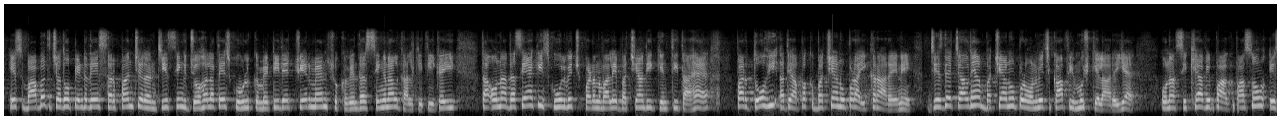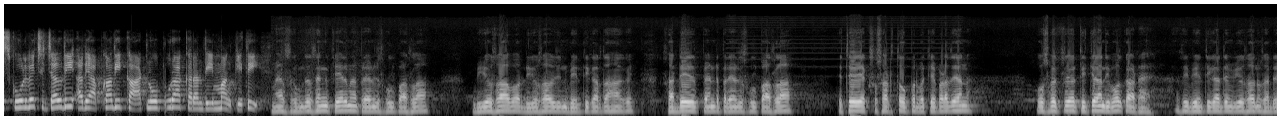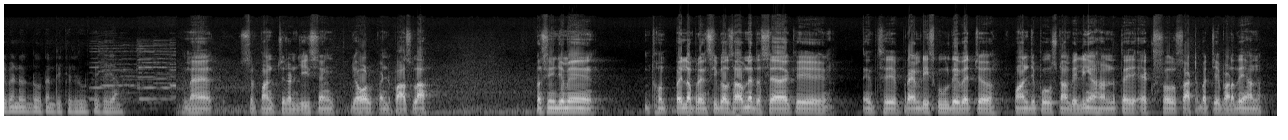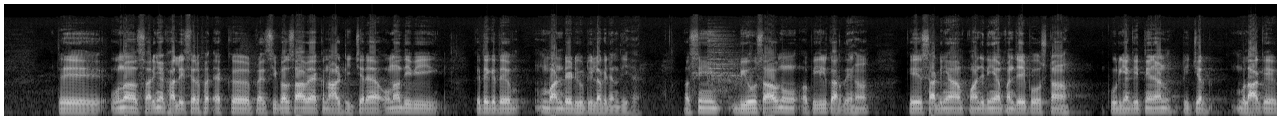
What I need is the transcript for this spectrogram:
ਇਸ ਬਾਬਤ ਜਦੋਂ ਪਿੰਡ ਦੇ ਸਰਪੰਚ ਰਣਜੀਤ ਸਿੰਘ ਜੋਹਲ ਅਤੇ ਸਕੂਲ ਕਮੇਟੀ ਦੇ ਚੇਅਰਮੈਨ ਸੁਖਵਿੰਦਰ ਸਿੰਘ ਨਾਲ ਗੱਲ ਕੀਤੀ ਗਈ, ਤਾਂ ਉਹਨਾਂ ਦੱਸਿਆ ਕਿ ਸਕੂਲ ਵਿੱਚ ਪੜਨ ਵਾਲੇ ਬੱਚਿਆਂ ਦੀ ਗਿਣਤੀ ਤਾਂ ਹੈ ਪਰ ਦੋ ਹੀ ਅਧਿਆਪਕ ਬੱਚਿਆਂ ਨੂੰ ਪੜ੍ਹਾਈ ਕਰਾ ਰਹੇ ਨੇ ਜਿਸ ਦੇ ਚੱਲਦਿਆਂ ਬੱਚਿਆਂ ਨੂੰ ਪੜਾਉਣ ਵਿੱਚ ਕਾਫੀ ਮੁਸ਼ਕਿਲ ਆ ਰਹੀ ਹੈ। ਉਹਨਾਂ ਸਿੱਖਿਆ ਵਿਭਾਗ ਪਾਸੋਂ ਇਸ ਸਕੂਲ ਵਿੱਚ ਜਲਦੀ ਅਧਿਆਪਕਾਂ ਦੀ ਘਾਟ ਨੂੰ ਪੂਰਾ ਕਰਨ ਦੀ ਮੰਗ ਕੀਤੀ। ਮੈਂ Sukhwinder Singh chairman primary school Pasla BO ਸਾਹਿਬ ਔਰ ਡੀਓ ਸਾਹਿਬ ਜੀ ਨੂੰ ਬੇਨਤੀ ਕਰਦਾ ਹਾਂ ਕਿ ਸਾਡੇ ਪਿੰਡ ਪ੍ਰਾਇਮਰੀ ਸਕੂਲ ਪਾਸਲਾ, ਜਿੱਥੇ 160 ਤੋਂ ਉੱਪਰ ਬੱਚੇ ਪੜ੍ਹਦੇ ਹਨ, ਉਸ ਵਿੱਚ ਟੀਚਰਾਂ ਦੀ ਬਹੁਤ ਘਾਟ ਹੈ। ਅਸੀਂ ਬੇਨਤੀ ਕਰਦੇ ਹਾਂ ਬੀਓ ਸਾਹਿਬ ਨੂੰ ਸਾਡੇ ਪਿੰਡ ਦੋ ਤਿੰਨ ਟੀਚਰ ਜ਼ਰੂਰ ਭੇਜੇ ਜਾਣ। ਮੈਂ ਸਰਪੰਚ ਰਣਜੀਤ ਸਿੰਘ ਜੋਲ ਪਿੰਡ ਪਾਸਲਾ। ਅਸੀਂ ਜਿਵੇਂ ਤੁਹਾਨੂੰ ਪਹਿਲਾਂ ਪ੍ਰਿੰਸੀਪਲ ਸਾਹਿਬ ਨੇ ਦੱਸਿਆ ਕਿ ਇੱਥੇ ਪ੍ਰਾਇਮਰੀ ਸਕੂਲ ਦੇ ਵਿੱਚ ਪੰਜ ਪੋਸਟਾਂ ਵਿਹਲੀਆਂ ਹਨ ਤੇ 160 ਬੱਚੇ ਪੜ੍ਹਦੇ ਹਨ ਤੇ ਉਹਨਾਂ ਸਾਰੀਆਂ ਖਾਲੀ ਸਿਰਫ ਇੱਕ ਪ੍ਰਿੰਸੀਪਲ ਸਾਹਿਬ ਹੈ, ਇੱਕ ਨਾਲ ਟੀਚਰ ਹੈ। ਉਹਨਾਂ ਦੀ ਵੀ ਕਿਤੇ ਕਿਤੇ ਵਨ ਡੇ ਡਿਊਟੀ ਲੱਗ ਜਾਂਦੀ ਹੈ। ਅਸੀਂ ਬੀਓ ਸਾਹਿਬ ਨੂੰ ਅਪੀਲ ਕਰਦੇ ਹਾਂ ਕਿ ਸਾਡੀਆਂ ਪੰਜ ਦੀਆਂ ਪੰਜੇ ਪੋਸਟਾਂ ਪੂਰੀਆਂ ਕੀਤੀਆਂ ਜਾਣ, ਟੀਚਰ ਬੁਲਾ ਕੇ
